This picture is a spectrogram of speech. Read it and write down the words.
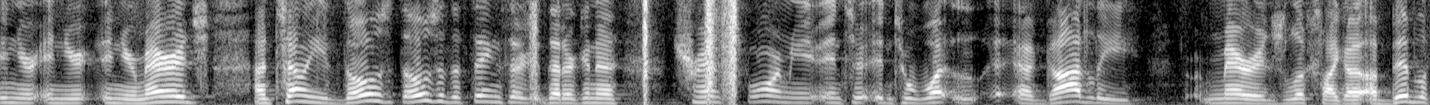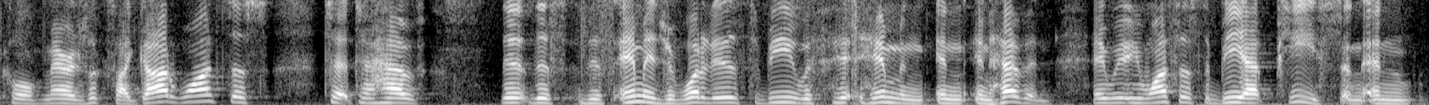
in your, in your, in your marriage, I'm telling you, those, those are the things that are, that are going to transform you into, into what a godly marriage looks like, a, a, biblical marriage looks like. God wants us to, to have this, this image of what it is to be with Him in, in, in heaven. And He wants us to be at peace and, and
